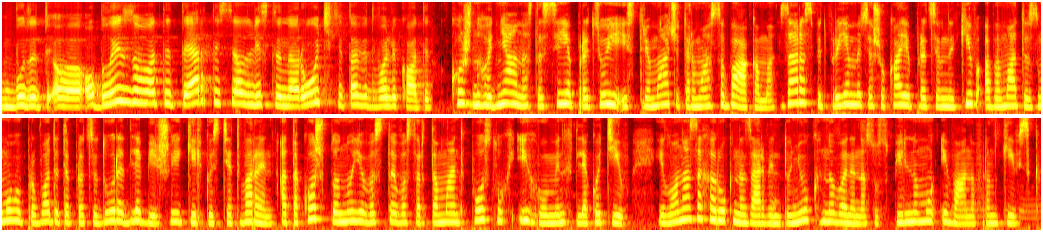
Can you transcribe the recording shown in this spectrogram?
будуть облизувати, тертися, лізти на ручки та відволікати. Кожного дня Анастасія працює із трьома-чотирма собаками. Зараз підприємиця шукає працівників, аби мати змогу проводити процедури для більшої кількості тварин. А також планує вести в асортимент послуг і грумінг для котів. Ілона Захарук, Назар Вінтонюк. Новини на Суспільному. Івано-Франківськ.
